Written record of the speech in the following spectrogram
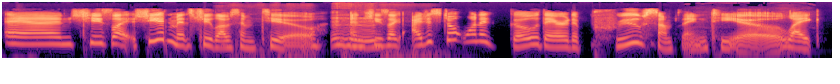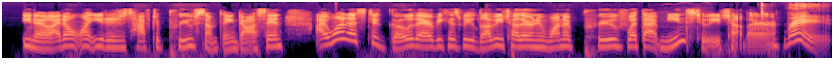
And she's like, she admits she loves him too. And Mhm. she's like, I just don't want to go there to prove something to you. Like, you know, I don't want you to just have to prove something, Dawson. I want us to go there because we love each other and we want to prove what that means to each other. Right.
